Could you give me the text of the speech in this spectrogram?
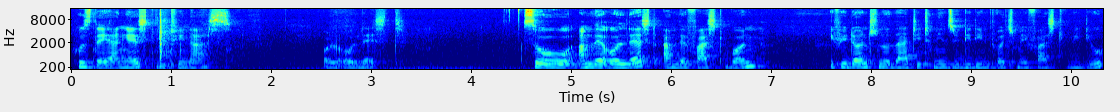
who's the youngest between us or oldest? So I'm the oldest, I'm the firstborn. If you don't know that, it means you didn't watch my first video.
